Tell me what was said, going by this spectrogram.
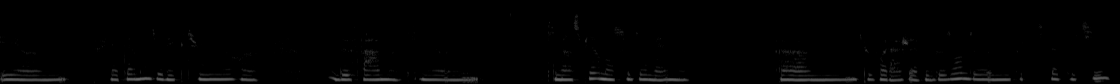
et il y a tellement de lectures de femmes qui m'inspirent dans ce domaine. Que voilà, j'avais besoin de petit à petit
